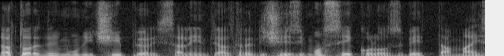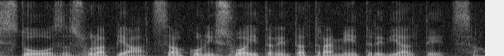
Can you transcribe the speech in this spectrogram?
La torre del municipio, risalente al XIII secolo, svetta maestosa sulla piazza con i suoi 33 metri di altezza.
